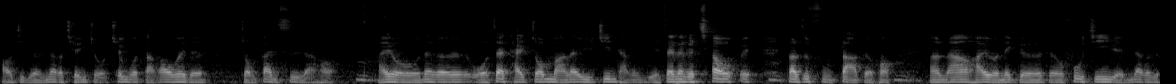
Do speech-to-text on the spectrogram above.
好几个人，那个全球全国祷告会的总干事，然后，还有那个我在台中嘛，那于金堂也在那个教会，他是辅大的哈，啊，然后还有那个的副金元那个是。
